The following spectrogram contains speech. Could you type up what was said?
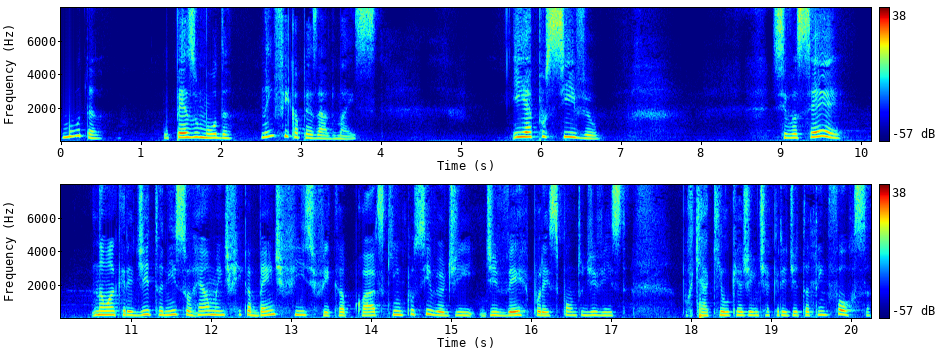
Muda. O peso muda. Nem fica pesado mais. E é possível. Se você não acredita nisso, realmente fica bem difícil, fica quase que impossível de, de ver por esse ponto de vista, porque aquilo que a gente acredita tem força.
